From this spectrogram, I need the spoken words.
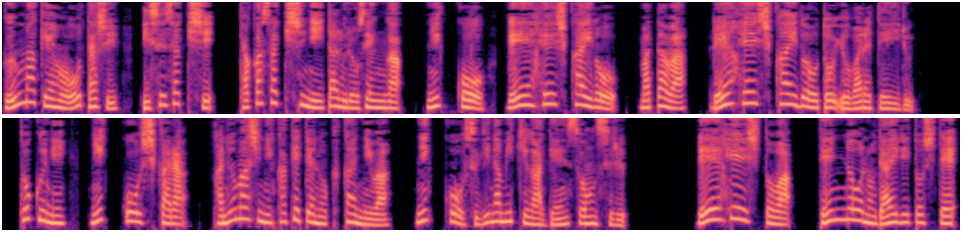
群馬県大田市、伊勢崎市、高崎市に至る路線が、日光、霊平市街道、または、霊平市街道と呼ばれている。特に、日光市から鹿沼市にかけての区間には、日光杉並木が現存する。霊兵士とは、天皇の代理として、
